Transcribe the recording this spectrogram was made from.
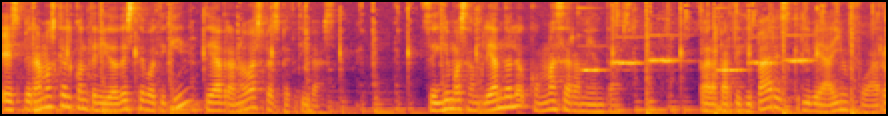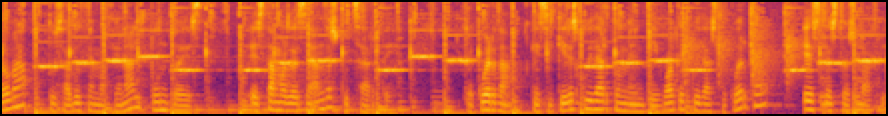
Esperamos que el contenido de este botiquín te abra nuevas perspectivas. Seguimos ampliándolo con más herramientas. Para participar escribe a info@tusaludemocional.es. Estamos deseando escucharte. Recuerda que si quieres cuidar tu mente igual que cuidas tu cuerpo, este es tu espacio.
